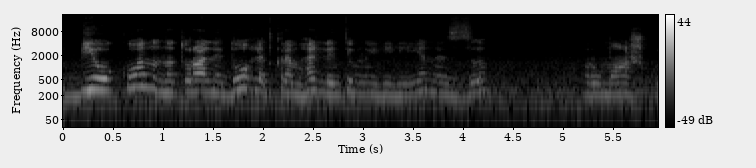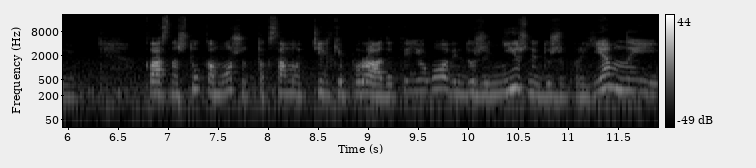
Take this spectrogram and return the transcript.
Біокон, натуральний догляд, крем-гель для інтимної гігієни з ромашкою. Класна штука, можу так само тільки порадити його. Він дуже ніжний, дуже приємний.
